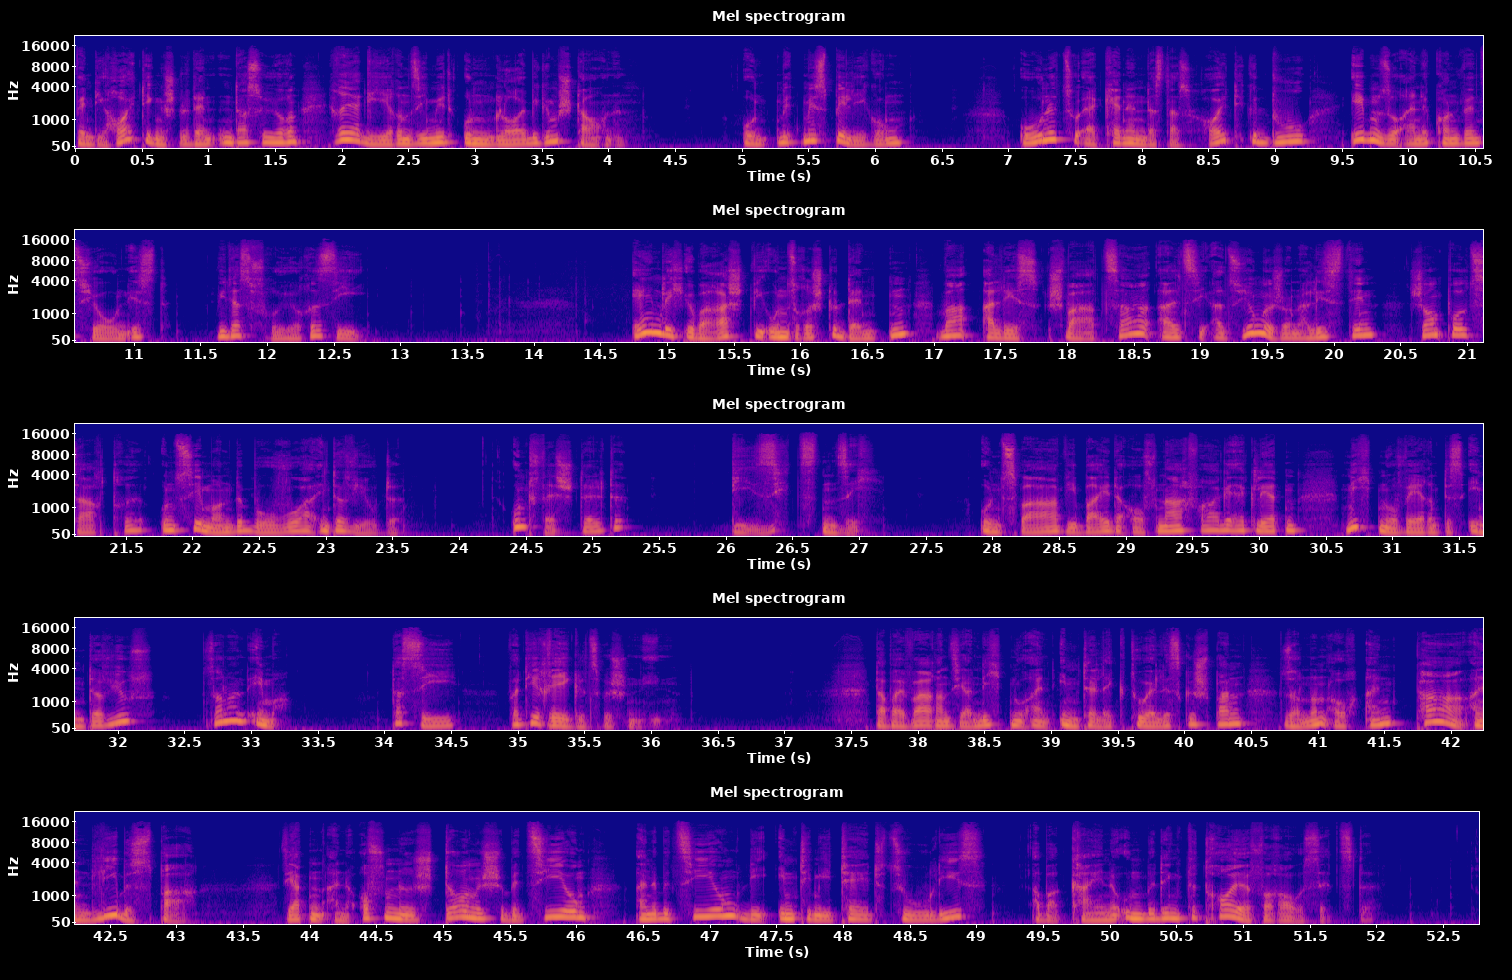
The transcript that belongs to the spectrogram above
Wenn die heutigen Studenten das hören, reagieren sie mit ungläubigem Staunen und mit Missbilligung, ohne zu erkennen, dass das heutige Du ebenso eine Konvention ist wie das frühere Sie. Ähnlich überrascht wie unsere Studenten war Alice Schwarzer, als sie als junge Journalistin Jean-Paul Sartre und Simone de Beauvoir interviewte und feststellte, die sitzten sich. Und zwar, wie beide auf Nachfrage erklärten, nicht nur während des Interviews, sondern immer. Das Sie war die Regel zwischen ihnen. Dabei waren sie ja nicht nur ein intellektuelles Gespann, sondern auch ein Paar, ein Liebespaar. Sie hatten eine offene, stürmische Beziehung, eine Beziehung, die Intimität zuließ, aber keine unbedingte Treue voraussetzte.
